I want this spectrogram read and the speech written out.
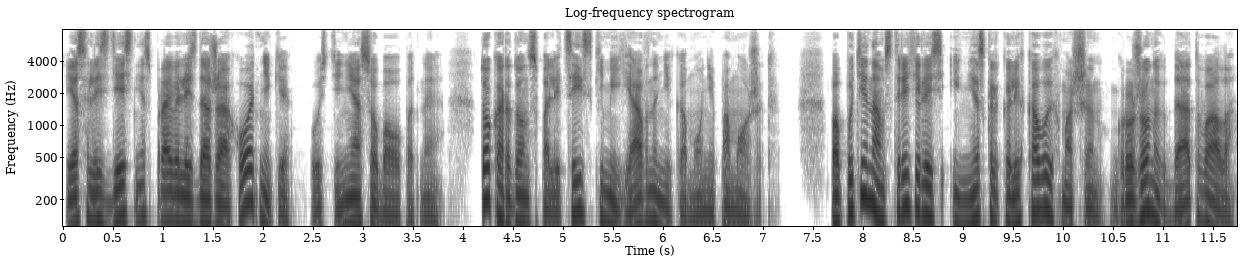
Если здесь не справились даже охотники, пусть и не особо опытные, то кордон с полицейскими явно никому не поможет. По пути нам встретились и несколько легковых машин, груженных до отвала.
